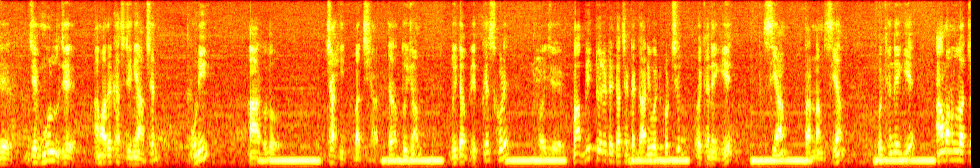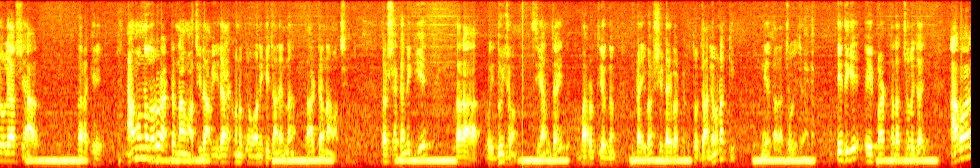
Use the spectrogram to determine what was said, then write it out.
যে যে মূল যে আমাদের কাছে যিনি আছেন, উনি আর হলো জাহিদ বা জিহাদ, তারা দুজন। দুইটা ব্রিফকেস করে ওই যে পাবলিক টয়লেটের কাছে একটা গাড়ি ওয়েট করছিল, ওইখানে গিয়ে সিয়াম, তার নাম সিয়াম, ওইখানে গিয়ে আমানুল্লাহ চলে আসে আর তারাকে আমানুল্লাহরও একটা নাম আছে আমি, এটা এখনও কেউ অনেকে জানেন না, তার একটা নাম আছে। তার সেখানে গিয়ে তারা ওই দুইজন, সিয়াম যাই ভারতীয় একজন ড্রাইভার সেই ড্রাইভারটা তো জানেও নাকি নিয়ে তারা চলে যায়। এদিকে এই পার্ট তারা চলে যায়। আবার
